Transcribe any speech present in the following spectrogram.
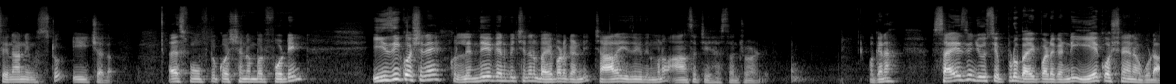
synonyms to each other let's move to question number fourteen easy క్వశ్చనే లెందీగా కనిపించిందని భయపడకండి. చాలా ఈజీగా దీన్ని మనం ఆన్సర్ చేసేస్తాం చూడండి. ఓకేనా? సైజ్ని చూసి ఎప్పుడు భయపడకండి. ఏ క్వశ్చన్ అయినా కూడా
